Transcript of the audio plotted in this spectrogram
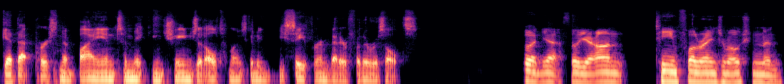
get that person to buy into making change that ultimately is going to be safer and better for the results. Good. Yeah. So you're on team full range of motion and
